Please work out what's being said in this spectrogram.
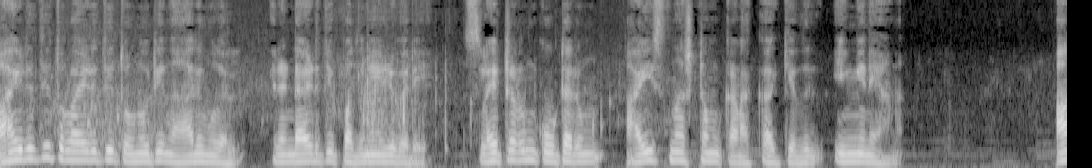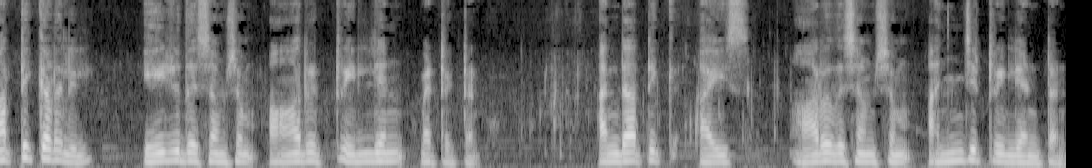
ആയിരത്തി തൊള്ളായിരത്തി തൊണ്ണൂറ്റി നാല് മുതൽ രണ്ടായിരത്തി പതിനേഴ് വരെ സ്ലേറ്ററും കൂട്ടരും ഐസ് നഷ്ടം കണക്കാക്കിയത് ഇങ്ങനെയാണ്. ആർട്ടിക് കടലിൽ ഏഴ് ദശാംശം ആറ് trillion metric ton. Antarctic ice ആറ് ദശാംശം അഞ്ച് ട്രില്യൺ ടൺ.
